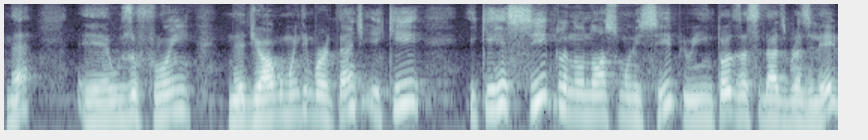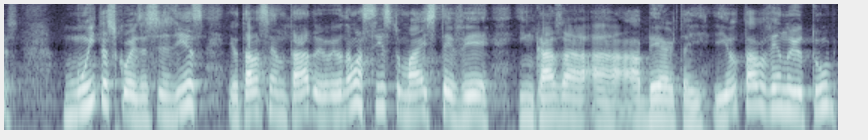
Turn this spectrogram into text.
né, é, usufruem né, de algo muito importante e que, e que recicla no nosso município e em todas as cidades brasileiras muitas coisas. Esses dias eu estava sentado, eu, eu, não assisto mais TV em casa a, a, aberta aí. E eu estava vendo no YouTube,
